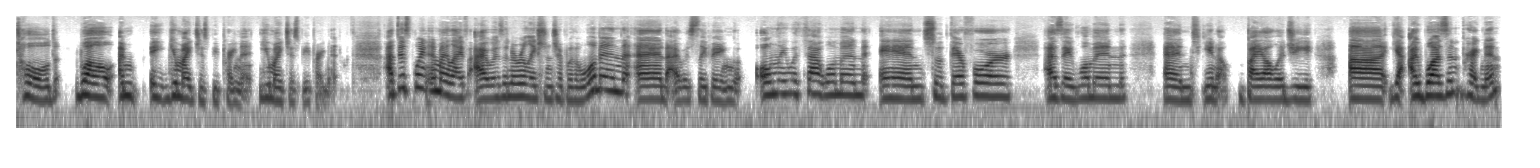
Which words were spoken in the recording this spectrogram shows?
told, well, I'm you might just be pregnant. You might just be pregnant. At this point in my life, I was in a relationship with a woman and I was sleeping only with that woman and so therefore as a woman and, you know, biology, uh yeah, I wasn't pregnant.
